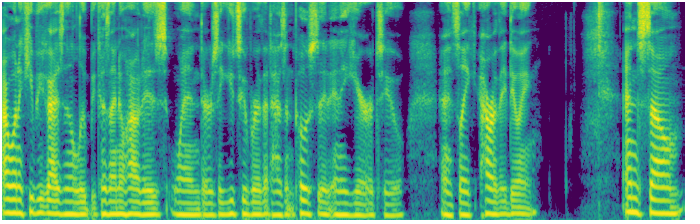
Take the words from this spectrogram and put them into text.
I want to keep you guys in the loop because I know how it is when there's a YouTuber that hasn't posted in a year or two. And it's like, how are they doing? And so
